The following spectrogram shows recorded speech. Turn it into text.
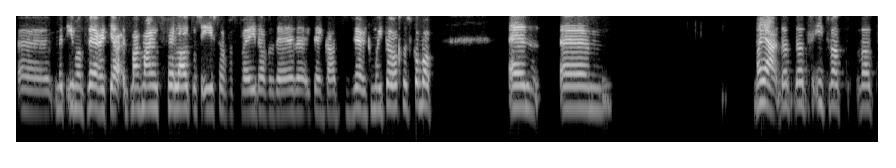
uh, met iemand werkt. Ja, het maakt mij niet zoveel uit als eerste of als tweede of als derde. Ik denk altijd, het werken moet je toch, dus kom op. En, um, maar ja, dat, dat is iets wat, wat,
